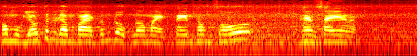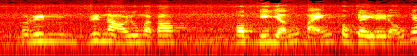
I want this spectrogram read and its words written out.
Không một dấu tích đâm vai cứng đục đâu mạc tem thông số theo xe nè. Rin rin nồi luôn bà con. Hộp chỉ dẫn bản cầu trì đầy đủ chứ.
